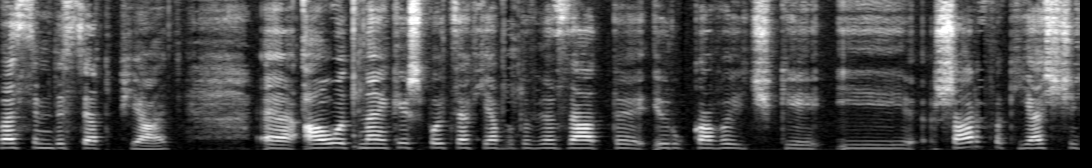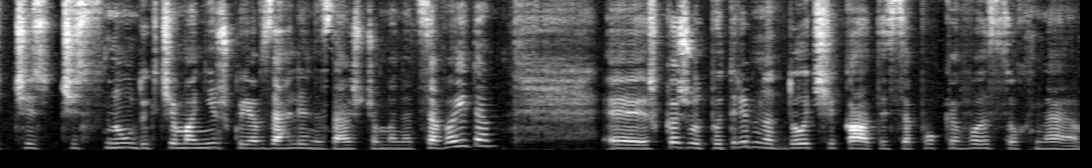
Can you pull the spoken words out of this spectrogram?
2,75. Е, А от на яких шпицях я буду в'язати і рукавички, і шарфик, я ще чи, чи снудик, чи маніжку, я взагалі не знаю, що в мене це вийде. Е, Кажу, потрібно дочекатися, поки висохне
